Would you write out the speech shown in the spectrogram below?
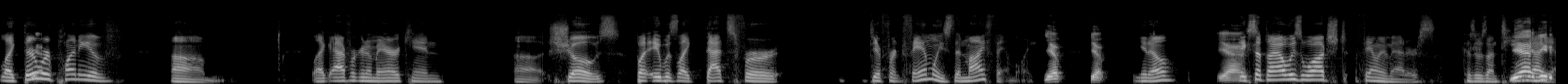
Like there Yeah. were plenty of um like African American uh shows, but it was like that's for different families than my family. Yep, yep. You know? Yeah. Except I always watched Family Matters because it was on TGIF. Yeah, dude.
